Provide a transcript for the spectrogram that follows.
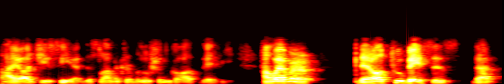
IRGC and the Islamic Revolution Guard Navy. However, there are two bases that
